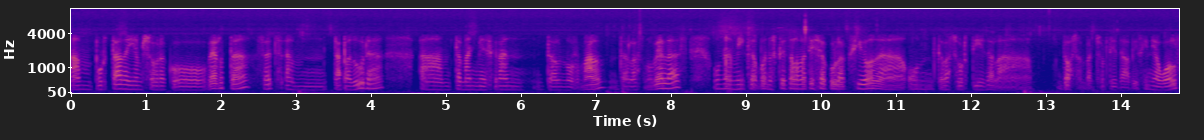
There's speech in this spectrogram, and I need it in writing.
amb portada i amb sobrecoberta, saps? Amb tapa dura, amb tamany més gran del normal, de les novel·les, una mica, bueno, és que és de la mateixa col·lecció d'un que va sortir de la... Dos en van sortir de Virginia Woolf,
